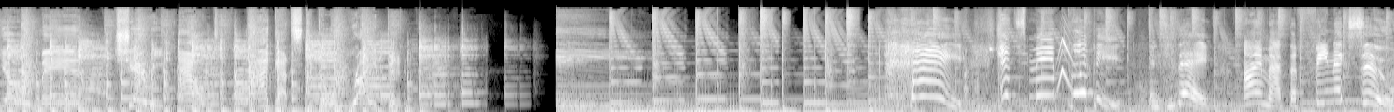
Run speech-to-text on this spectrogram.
Yo, man, cherry out. I got to go ripen. Hey, it's me, Blippi, and today I'm at the Phoenix Zoo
